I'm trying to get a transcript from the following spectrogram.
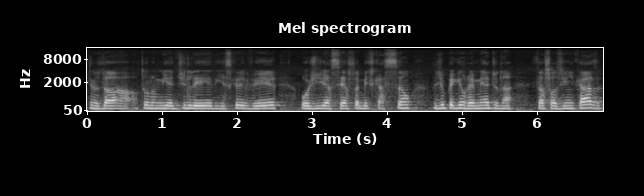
que nos dá autonomia de ler e escrever, hoje de acesso à medicação. Um dia eu peguei um remédio na estar sozinho em casa,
